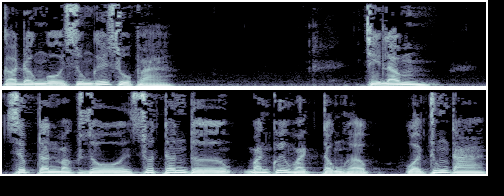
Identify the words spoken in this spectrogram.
Cao Đông ngồi xuống ghế sofa. Chị Lâm, Sếp Tần mặc dù xuất thân từ ban quy hoạch tổng hợp của chúng ta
